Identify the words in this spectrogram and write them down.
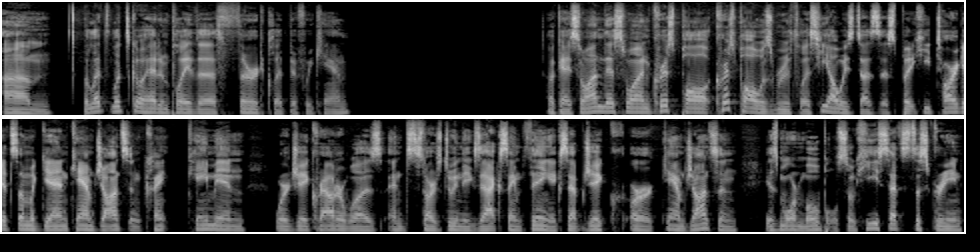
Um, but let's let's go ahead and play the third clip if we can. Okay, so on this one, Chris Paul, Chris Paul was ruthless. He always does this, but he targets them again. Cam Johnson came in where Jay Crowder was and starts doing the exact same thing, except Jake or Cam Johnson is more mobile. So he sets the screen,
